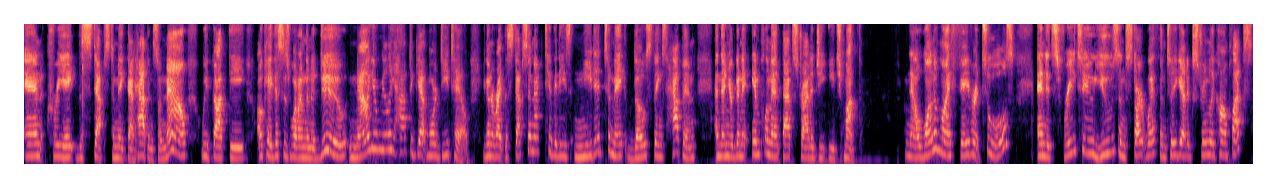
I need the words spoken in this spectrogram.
and create the steps to make that happen. So now we've got the, okay, this is what I'm going to do. Now you really have to get more detailed. You're going to write the steps and activities needed to make those things happen. And then you're going to implement that strategy each month. Now, one of my favorite tools, and it's free to use and start with until you get extremely complex,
